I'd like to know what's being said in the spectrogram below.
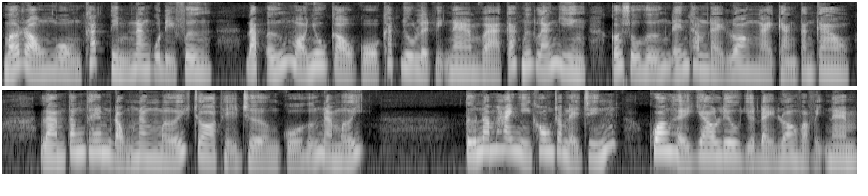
mở rộng nguồn khách tiềm năng của địa phương, đáp ứng mọi nhu cầu của khách du lịch Việt Nam và các nước láng giềng có xu hướng đến thăm Đài Loan ngày càng tăng cao, làm tăng thêm động năng mới cho thị trường của hướng Nam mới. Từ năm 2009, quan hệ giao lưu giữa Đài Loan và Việt Nam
